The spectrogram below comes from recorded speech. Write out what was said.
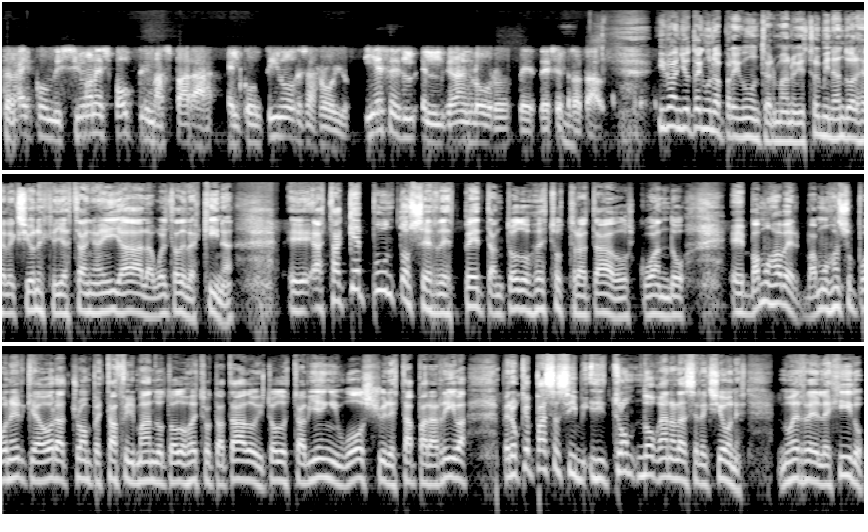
trae condiciones óptimas para el continuo desarrollo. Y ese es el, gran logro de, de ese tratado. Iván, yo tengo una pregunta, hermano, y estoy mirando las elecciones que ya están ahí, ya a la vuelta de la esquina. Eh, ¿Hasta qué punto se respetan todos estos tratados cuando, eh, vamos a ver, vamos a suponer que ahora Trump está firmando todos estos tratados y todo está bien y Wall Street está para arriba, pero ¿qué pasa si Trump no gana las elecciones, no es reelegido?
